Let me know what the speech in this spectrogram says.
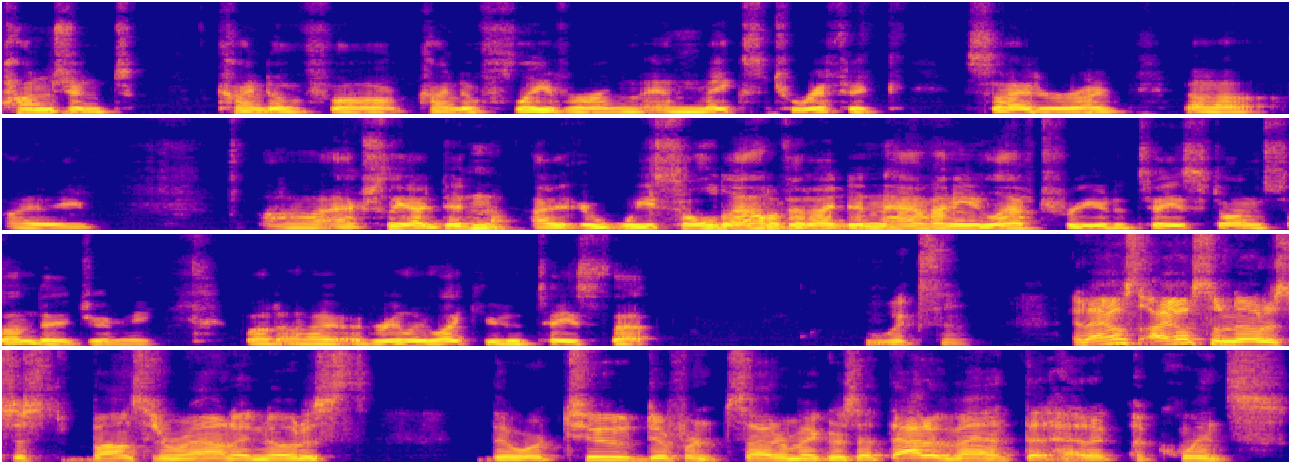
pungent kind of uh, kind of flavor and, and makes terrific cider. I uh, I uh, actually I didn't. I we sold out of it. I didn't have any left for you to taste on Sunday, Jimmy. But I, would really like you to taste that. Wickson, and I also I also noticed just bouncing around. I noticed there were two different cider makers at that event that had a, a quince.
